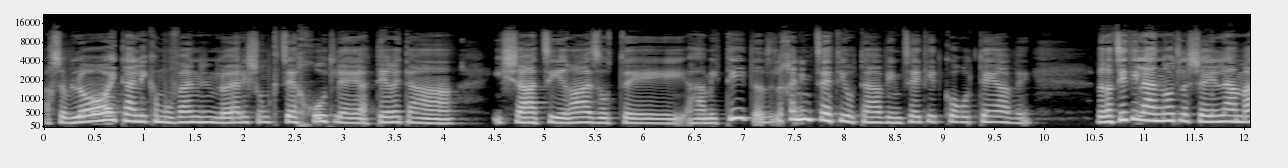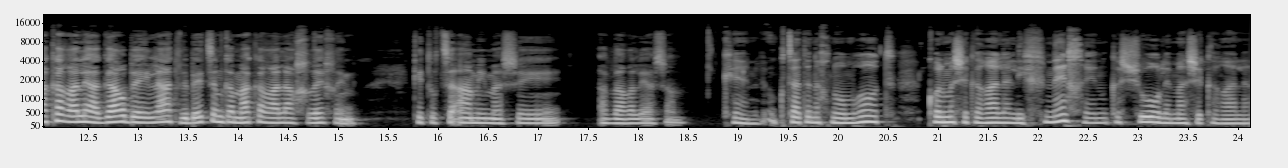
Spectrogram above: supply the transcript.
עכשיו, לא הייתה לי כמובן, לא היה לי שום קצה חוט לאתר את האישה הצעירה הזאת אה, האמיתית, אז לכן המצאתי אותה והמצאתי את קורותיה, ו, ורציתי לענות לשאלה מה קרה להגר באילת, ובעצם גם מה קרה לה אחרי כן, כתוצאה ממה שעבר עליה שם. כן, וקצת אנחנו אומרות, כל מה שקרה לה לפני כן קשור למה שקרה לה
